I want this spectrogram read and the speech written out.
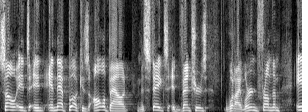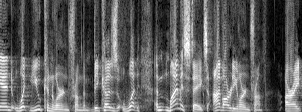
So it's and, and that book is all about mistakes, adventures, what I learned from them, and what you can learn from them. Because what um, my mistakes I've already learned from. All right.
